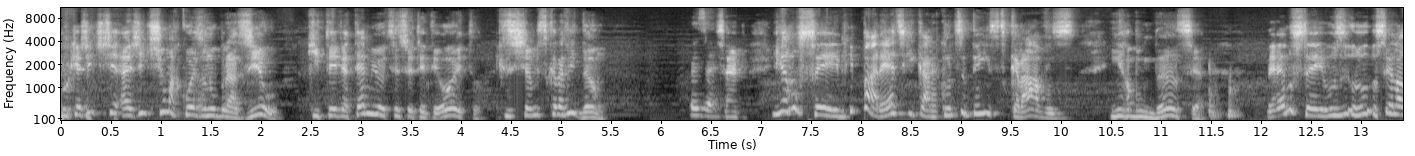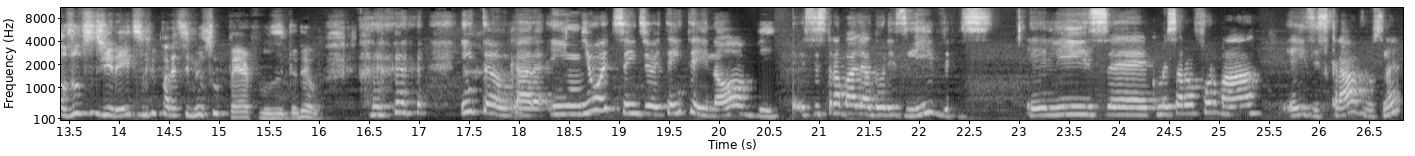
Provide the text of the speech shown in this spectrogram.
porque a gente, a gente tinha uma coisa no Brasil que teve até 1888, que se chama escravidão. Pois é. Certo? E eu não sei, me parece que, cara, quando você tem escravos em abundância, né, eu não sei, os, os, sei lá, os outros direitos me parecem meio supérfluos, entendeu? então, cara, em 1889, esses trabalhadores livres, eles é, começaram a formar ex-escravos, né?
